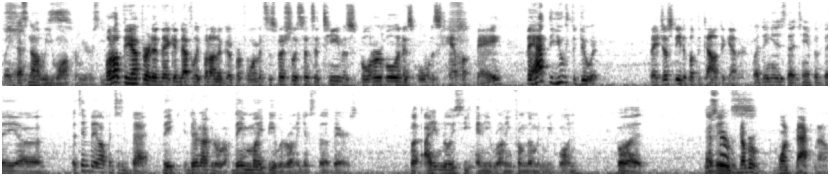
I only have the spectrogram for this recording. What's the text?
like, that's not what you want from your receiver. Put up the effort, and they can definitely put on a good performance, especially since a team is vulnerable and as old as Tampa Bay. They have the youth to do it. They just need to put the talent together. My thing is that Tampa Bay, uh, the Tampa Bay offense isn't bad. They they're not gonna run. They might be able to run against the Bears, but I didn't really see any running from them in week one. But Who's their Evans- number one back now?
